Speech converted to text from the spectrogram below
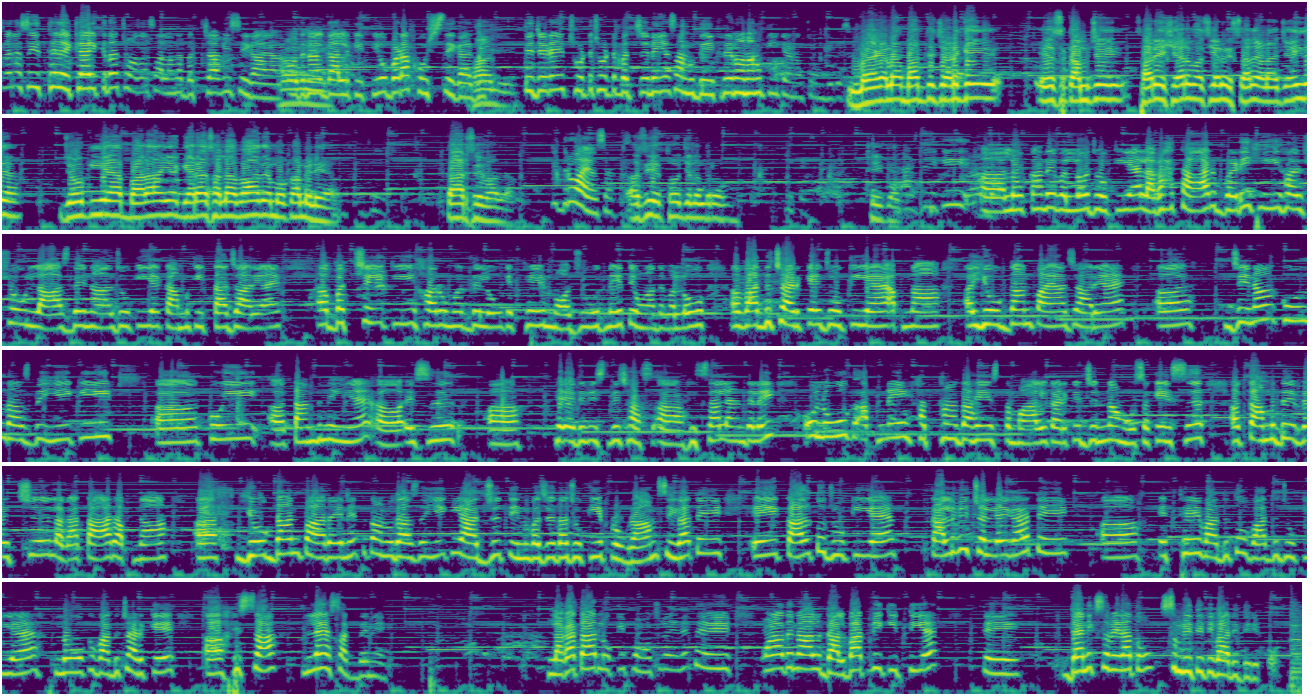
ਸਰ ਅਸੀਂ ਇੱਥੇ ਦੇਖਿਆ ਇੱਕ ਨਾ 14 ਸਾਲਾਂ ਦਾ ਬੱਚਾ ਵੀ ਸੀਗਾ ਆ ਹਾਂਜੀ। ਉਹਦੇ ਨਾਲ ਗੱਲ ਕੀਤੀ ਉਹ ਬੜਾ ਖੁਸ਼ ਸੀਗਾ ਜੀ हाँ जी ਤੇ ਜਿਹੜੇ ਛੋਟੇ ਛੋਟੇ ਬੱਚੇ ਨੇ ਜਾਂ ਸਾਨੂੰ ਦੇਖ ਰਹੇ ਨੇ ਉਹਨਾਂ ਨੂੰ ਕੀ ਕਹਿਣਾ ਚਾਹੋਗੇ ਤੁਸੀਂ ਮੈਂ ਕਹਿੰਦਾ ਵੱਧ ਚੜ ਕੇ ਇਸ ਕੰਮ 'ਚ ਸਾਰੇ ਸ਼ਹਿਰ ਵਾਸੀਆਂ ਨੂੰ ਹਿੱਸਾ ਲੈਣਾ ਚਾਹੀਦਾ ਜੋ ਕਿ ਹੈ 12 ਜਾਂ 11 ਸਾਲਾਂ ਬਾਅਦ ਇਹ ਮੌਕਾ ਮਿਲਿਆ ਜੀ ਕਾਰ ਸੇਵਾ ਦਾ ਕਿੱਧਰੋਂ ਆਏ ਹੋ ਸਰ? ਅਸੀਂ ਇੱਥੋਂ ਜਲੰਧਰੋਂ। ਠੀਕ ਹੈ ਦੱਸਦੀ ਕਿ ਅ, ਲੋਕਾਂ ਦੇ ਵੱਲੋਂ ਜੋ ਕੀ ਹੈ ਲਗਾਤਾਰ ਬੜੀ ਹੀ ਹਰਸ਼ੋ ਉਲਾਸ ਦੇ ਨਾਲ ਜੋ ਕੀ ਹੈ ਕੰਮ ਕੀਤਾ ਜਾ ਰਿਹਾ ਹੈ। ਅ, ਬੱਚੇ ਕੀ ਹਰ ਉਮਰ ਦੇ ਲੋਕ ਇੱਥੇ ਮੌਜੂਦ ਨੇ ਤੇ ਉਹਨਾਂ ਦੇ ਵੱਲੋਂ ਅ, ਵੱਧ ਚੜ ਕੇ ਜੋ ਕੀ ਹੈ ਆਪਣਾ ਅ, ਯੋਗਦਾਨ ਪਾਇਆ ਜਾ ਰਿਹਾ ਹੈ। ਅ, ਜਿਨ੍ਹਾਂ ਕੋਲ ਦੱਸ ਦਈਏ ਕਿ ਅ, ਕੋਈ ਅ, ਤੰਦ ਨਹੀਂ ਹੈ। ਅ, ਇਸ ਅ, ਇਹਦੇ ਵਿੱਚ ਵਿੱਚ ਹਿੱਸਾ ਲੈਣ ਦੇ ਲਈ ਉਹ ਲੋਕ ਆਪਣੇ ਹੱਥਾਂ ਦਾ ਹੀ ਇਸਤੇਮਾਲ ਕਰਕੇ ਜਿੰਨਾ ਹੋ ਸਕੇ ਇਸ ਕੰਮ ਦੇ ਵਿੱਚ ਲਗਾਤਾਰ ਆਪਣਾ ਯੋਗਦਾਨ ਪਾ ਰਹੇ ਨੇ। ਤੇ ਤੁਹਾਨੂੰ ਦੱਸ ਦਈਏ ਕਿ ਅੱਜ 3 ਵਜੇ ਦਾ ਜੋ ਕਿ ਇਹ ਪ੍ਰੋਗਰਾਮ ਸੀਗਾ ਤੇ ਇਹ ਕੱਲ ਤੋਂ ਜੋ ਕਿ ਹੈ ਕੱਲ ਵੀ ਚੱਲੇਗਾ ਤੇ ਇੱਥੇ ਵੱਧ ਤੋਂ ਵੱਧ ਜੋ ਕੀ ਹੈ, ਲੋਕ ਵੱਧ ਚੜ ਕੇ ਹਿੱਸਾ ਲੈ ਸਕਦੇ ਨੇ। ਲਗਾਤਾਰ ਲੋਕੀ ਪਹੁੰਚ ਰਹੇ ਨੇ ਤੇ ਉਹਨਾਂ ਦੇ ਨਾਲ ਗੱਲਬਾਤ ਵੀ ਕੀਤੀ ਹੈ ਤੇ ਦੈਨਿਕ ਸਵੇਰਾ ਤੋਂ ਸਮ੍ਰਿਤੀ ਤਿਵਾਰੀ ਦੀ ਰਿਪੋਰਟ।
